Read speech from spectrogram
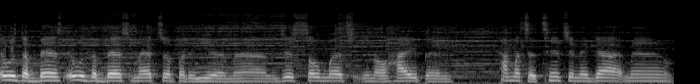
It was the best. It was the best matchup of the year, man. Just so much, you know, hype and how much attention it got, man.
